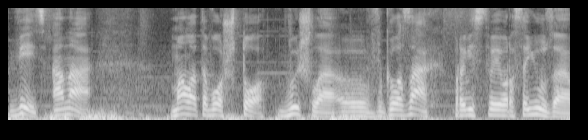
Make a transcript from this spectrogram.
ведь она мало того, что вышла э, в глазах правительства Евросоюза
